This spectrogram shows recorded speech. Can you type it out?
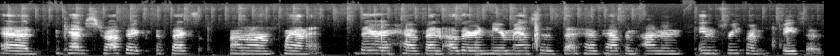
had catastrophic effects on our planet. There have been other near masses that have happened on an infrequent basis.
